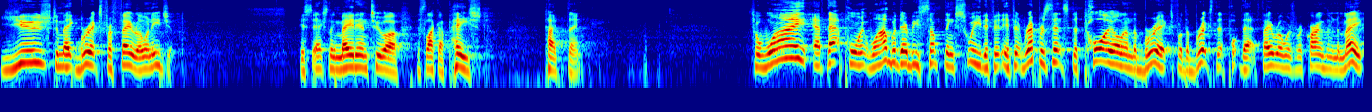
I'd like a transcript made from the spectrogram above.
used to make bricks for Pharaoh in Egypt. It's actually made into a, it's like a paste type thing. So, why at that point, why would there be something sweet if it, if it represents the toil and the bricks for the bricks that, that Pharaoh was requiring them to make?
